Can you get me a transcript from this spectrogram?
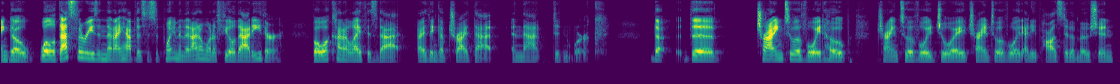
and Mm-hmm. go, well, if that's the reason that I have this disappointment, then I don't want to feel that either. But what kind of life is that? I think I've tried that and that didn't work. The the trying to avoid hope, trying to avoid joy, trying to avoid any positive emotion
